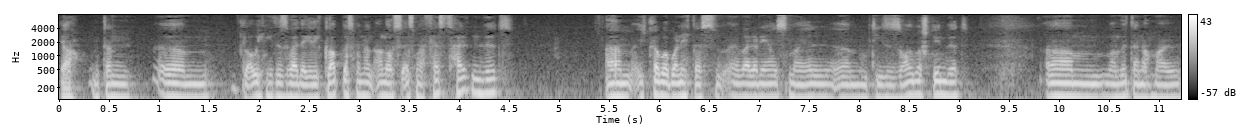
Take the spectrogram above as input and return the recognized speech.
Ja, und dann ähm, glaube ich nicht, dass es weitergeht. Ich glaube, dass man dann alles erstmal festhalten wird. Ähm, ich glaube aber nicht, dass äh, Valerian Ismail ähm, die Saison überstehen wird. Ähm, man wird dann nochmal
